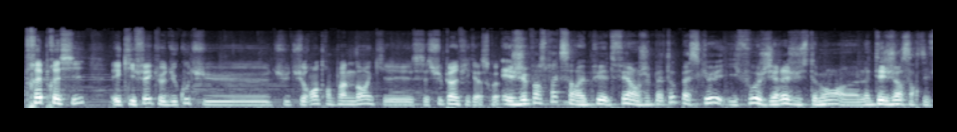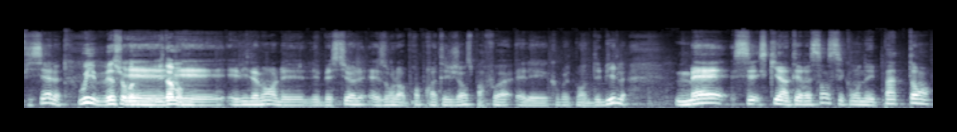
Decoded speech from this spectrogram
très précis et qui fait que du coup tu, tu, tu rentres en plein dedans et qui c'est super efficace quoi. Et je pense pas que ça aurait pu être fait en jeu plateau parce que il faut gérer justement euh, l'intelligence artificielle. Oui, bien sûr, ouais, et, évidemment. et évidemment, les, les bestioles, elles ont leur propre intelligence. Parfois, elle est complètement débile. Mais c'est ce qui est intéressant, c'est qu'on n'est pas tant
